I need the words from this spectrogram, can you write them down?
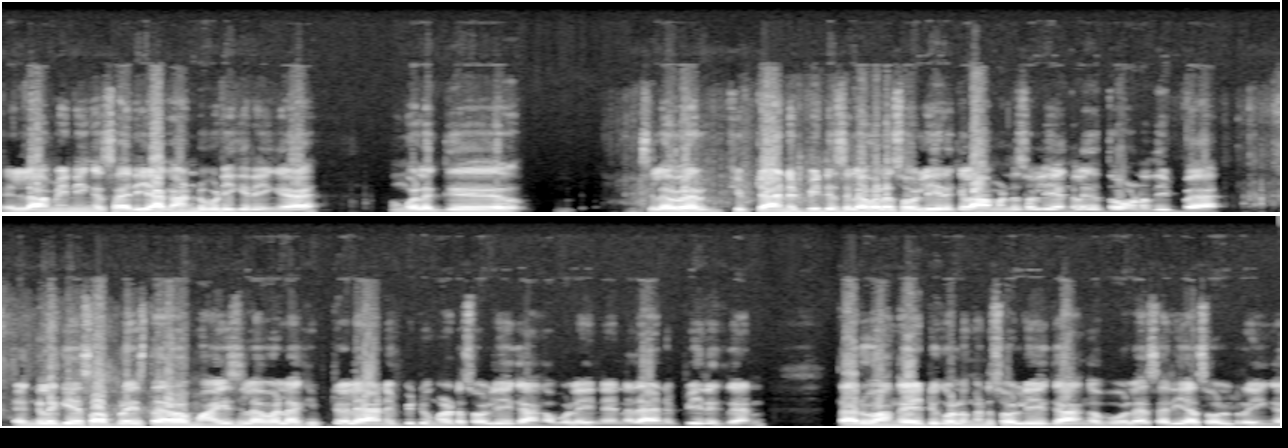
எல்லாமே நீங்க சரியா கண்டுபிடிக்கிறீங்க. உங்களுக்கு சில பேர் கிஃப்ட் அனுப்பிட்டு சில வேளை சொல்லியிருக்கலாம்னு சொல்லி எங்களுக்கு தோணுது இப்ப. எங்களுக்கே சர்ப்ரைஸ் தர மாதிரி சில வேளை கிஃப்ட்களை அனுப்பிட்டு உங்கள்ட்ட சொல்லியிருக்காங்க போல. என்னென்னதை அனுப்பி இருக்கிறேன் தருவாங்க ஏற்றுக்கொள்ளுங்கன்னு சொல்லியிருக்காங்க போல. சரியா சொல்றீங்க.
